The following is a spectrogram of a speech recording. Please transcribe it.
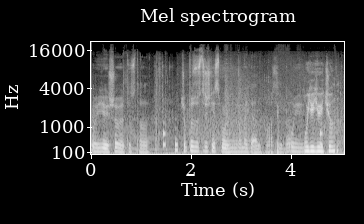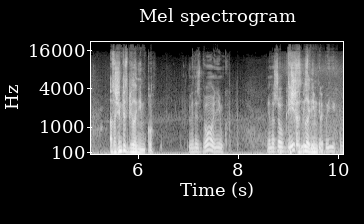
Ой-ой, що ви тут стали? Чо по зустрічній смузі, громадян? Ой, Ой-ой-ой, чё он... А зачем ты сбила Нимку? я не збивав німку. Я нажав Ти гейс, збила і ти поїхав.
